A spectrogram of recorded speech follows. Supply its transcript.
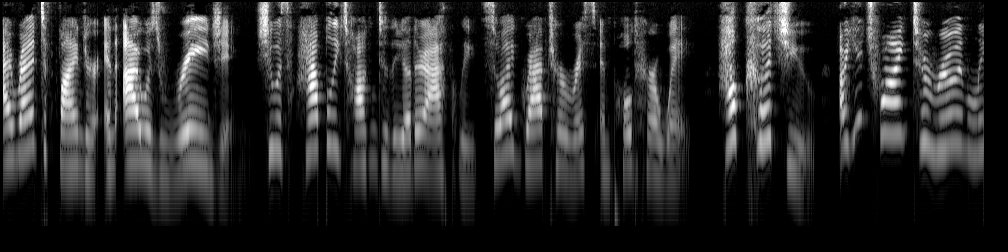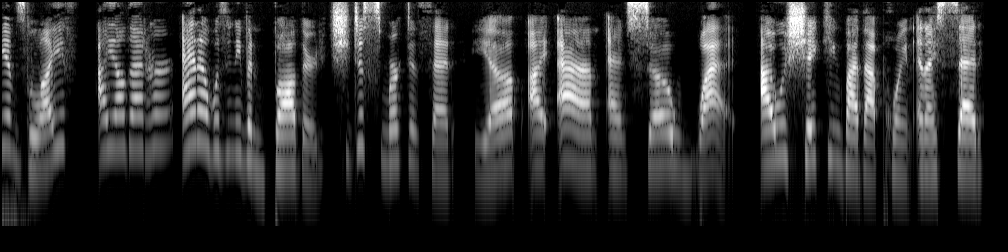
I ran to find her and I was raging. She was happily talking to the other athletes, so I grabbed her wrist and pulled her away. How could you? Are you trying to ruin Liam's life? I yelled at her. Anna wasn't even bothered. She just smirked and said, Yep, I am, and so what? I was shaking by that point and I said,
